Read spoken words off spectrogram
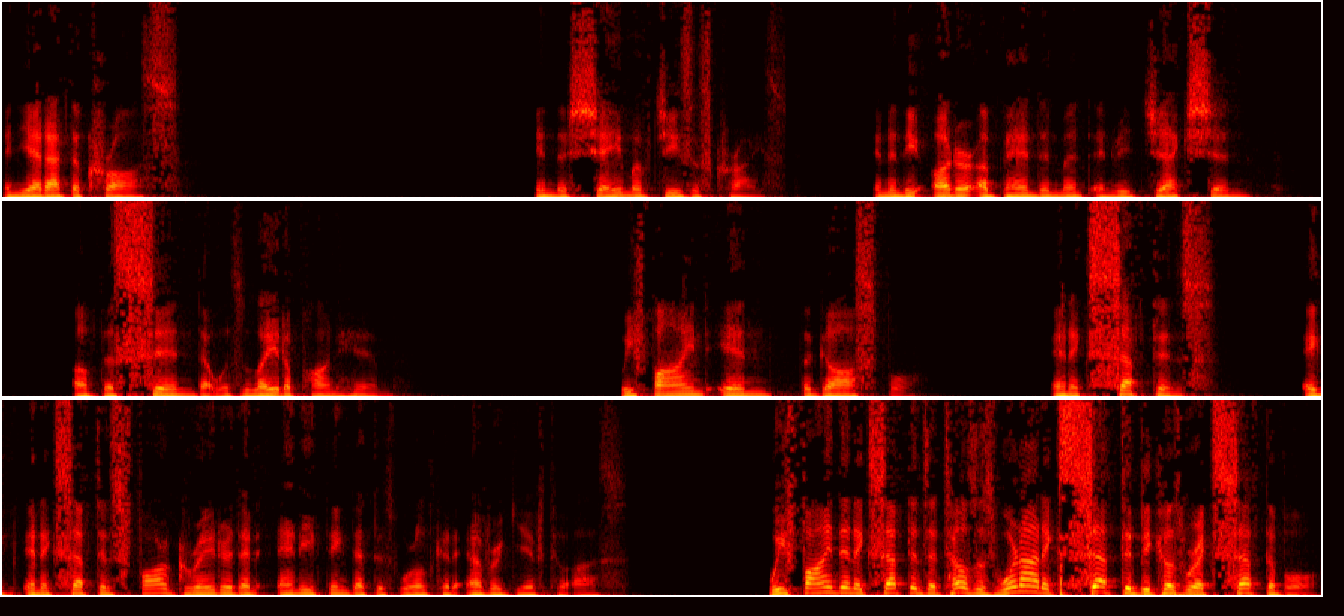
And yet, at the cross, in the shame of Jesus Christ, and in the utter abandonment and rejection of the sin that was laid upon him, we find in the gospel an acceptance, a, an acceptance far greater than anything that this world could ever give to us we find an acceptance that tells us we're not accepted because we're acceptable.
